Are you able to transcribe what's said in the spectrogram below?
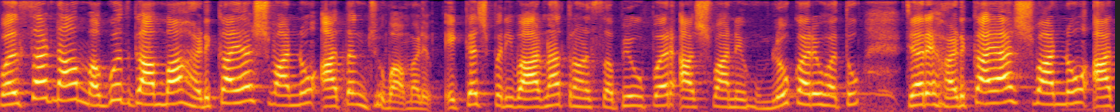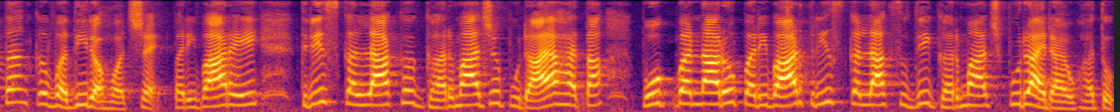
વલસાડના મગોદ ગામમાં હડકાયા શ્વાનનો આતંક જોવા મળ્યો. એક જ પરિવારના ત્રણ સભ્યો ઉપર આ શ્વાને હુમલો કર્યો હતો, જ્યારે હડકાયા શ્વાનનો આતંક વધી રહ્યો છે. પરિવારે ત્રીસ કલાક ઘરમાં જ પુરાયા હતા. ભોગ બનનારો પરિવાર ત્રીસ કલાક સુધી ઘરમાં જ પુરાઈ રહ્યો હતો.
